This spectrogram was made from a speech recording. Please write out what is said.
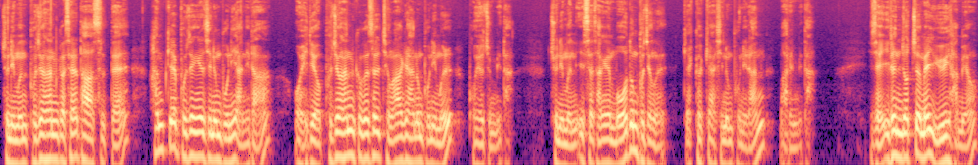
주님은 부정한 것에 닿았을 때 함께 부정해지는 분이 아니라 오히려 부정한 그것을 정하게 하는 분임을 보여줍니다. 주님은 이 세상의 모든 부정을 깨끗게 하시는 분이란 말입니다. 이제 이런 요점에 유의하며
